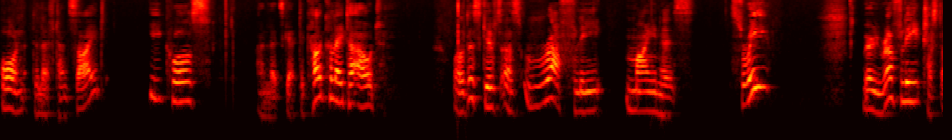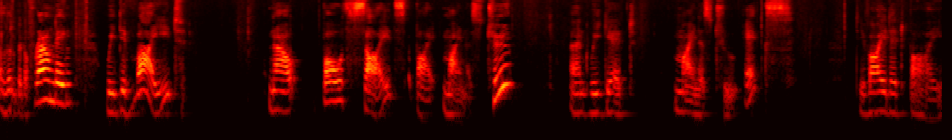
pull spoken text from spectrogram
on the left hand side equals, and let's get the calculator out. Well, this gives us roughly minus 3. Very roughly, just a little bit of rounding. We divide now both sides by minus 2 and we get minus 2x divided by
